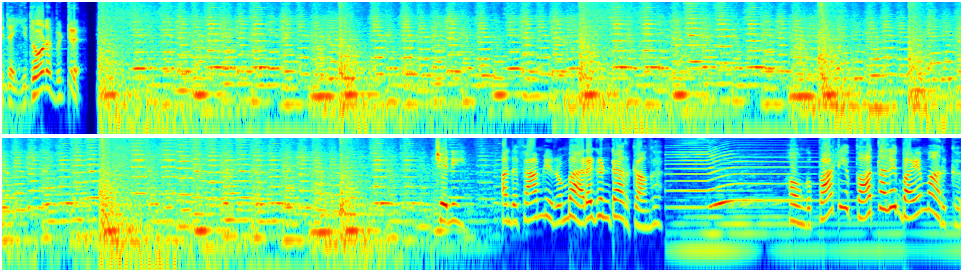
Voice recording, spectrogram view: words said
இதை இதோட விட்டுரு. ஜெனி அந்த ஃபேமிலி ரொம்ப அரகண்டா இருக்காங்க. அவங்க பாட்டிய பார்த்தாலே பயமா இருக்கு.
